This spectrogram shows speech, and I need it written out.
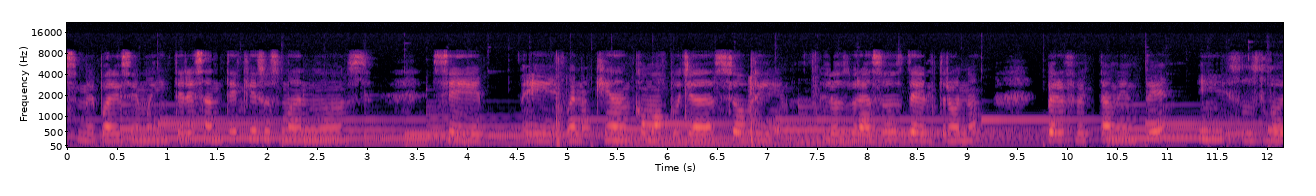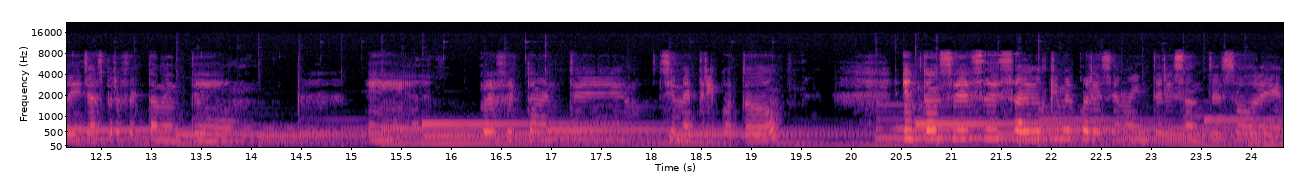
es, me parece muy interesante que sus manos se eh, bueno quedan como apoyadas sobre los brazos del trono perfectamente y sus rodillas perfectamente eh, perfectamente simétrico todo. Entonces es algo que me parece muy interesante sobre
